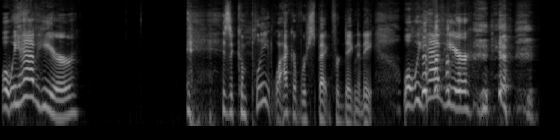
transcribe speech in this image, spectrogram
what we have here is a complete lack of respect for dignity. What we have here,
